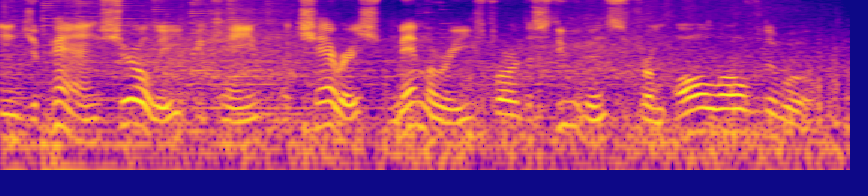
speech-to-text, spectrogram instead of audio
in Japan surely became a cherished memory for the students from all over the world.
